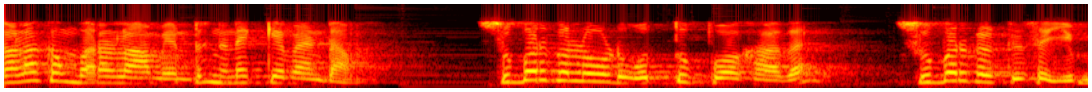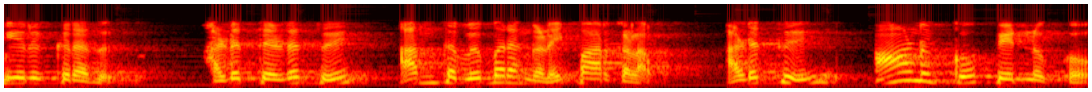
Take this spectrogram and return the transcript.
கலகம் வரலாம் என்று நினைக்க வேண்டாம். சுபர்களோடு ஒத்து போகாத சுபர்கள் திசையும் இருக்கிறது. அடுத்தடுத்து அந்த விவரங்களை பார்க்கலாம். அடுத்து ஆணுக்கோ பெண்ணுக்கோ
